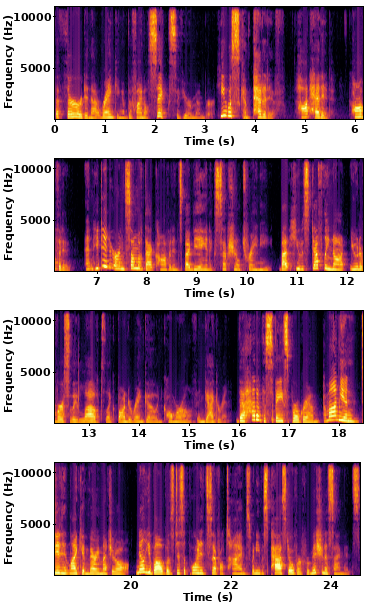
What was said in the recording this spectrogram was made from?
the third in that ranking of the final six, if you remember. He was competitive, hot headed, confident, and he did earn some of that confidence by being an exceptional trainee, but he was definitely not universally loved like Bondarenko and Komarov and Gagarin. The head of the space program, Kamanin, didn't like him very much at all. Nelyubov was disappointed several times when he was passed over for mission assignments,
